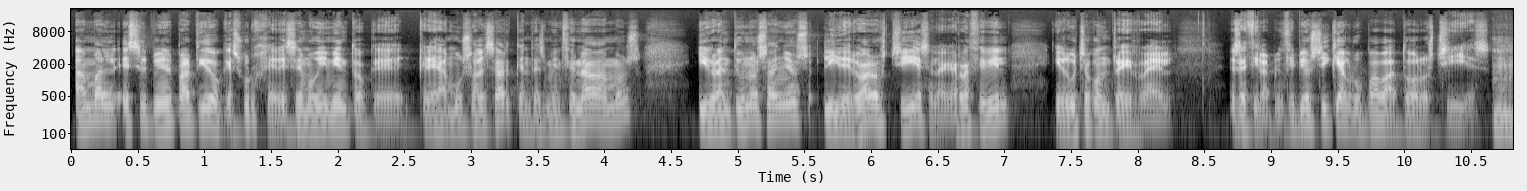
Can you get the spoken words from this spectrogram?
Amal es el primer partido que surge de ese movimiento que crea Musa al-Sar, que antes mencionábamos, y durante unos años lideró a los chiíes en la guerra civil y la lucha contra Israel. Es decir, al principio sí que agrupaba a todos los chiíes. Mm.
